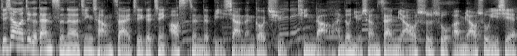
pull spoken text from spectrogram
接下来这个单词呢，经常在这个 Jane Austen 的笔下能够去听到很多女生在描述说呃描述一些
